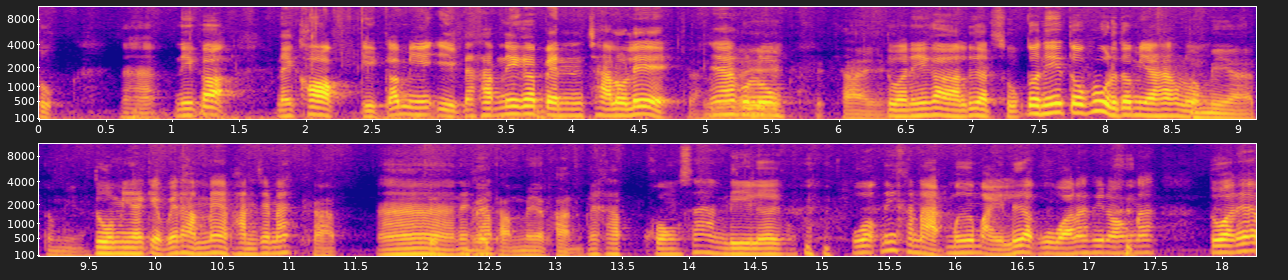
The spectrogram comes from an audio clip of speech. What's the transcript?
สุขนะฮะนี่ก็ ในคอกอีกก็มีอีกนะครับ นี่ก็เป็นชาโลเล่เนี่ยคุณลุงใช่ตัวนี้ก็เลือดสูงตัวนี้ตัวผู้หรือตัวเมียครับคุณตัลุวงเมียตัวเมียตัวเมียเก็บไว้ทำแม่พันธุ์ใช่ไหมครับอ่านะคไม่รับทำแม่พันธุ์นะครับ โครงสร้างดีเลยวัวนี่ขนาดมือใหม่เลือกวัวนะพี่น้องนะตัวเนี้ย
